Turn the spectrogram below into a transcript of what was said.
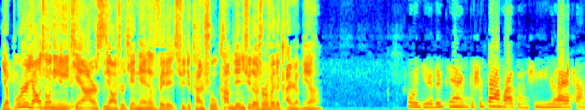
也不是要求你一天二十四小时天天就非得去去看书，看不进去的时候非得看什么呀？我觉得这样不是办法，总去依赖他。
